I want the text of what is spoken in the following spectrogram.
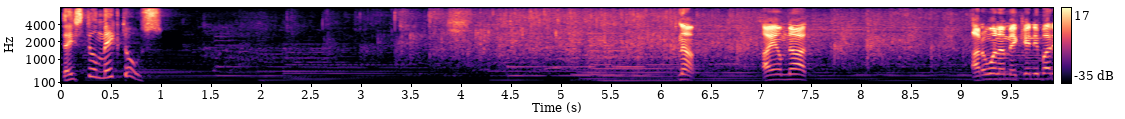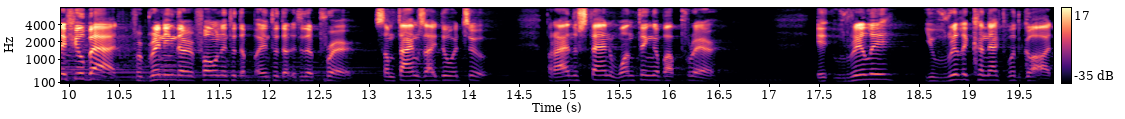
They still make those. Now, I am not I don't want to make anybody feel bad for bringing their phone into the into the, into the prayer. Sometimes I do it too. But I understand one thing about prayer. It really, you really connect with God.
